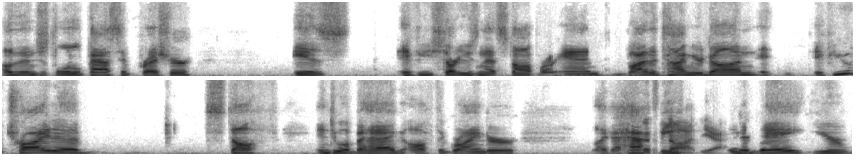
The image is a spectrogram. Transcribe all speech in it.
other than just a little passive pressure, is if you start using that stomper. And by the time you're done, it, if you try to stuff into a bag off the grinder like a half beat not, yeah. in a day, you're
